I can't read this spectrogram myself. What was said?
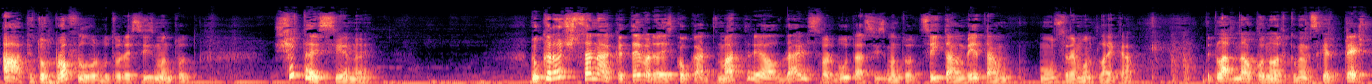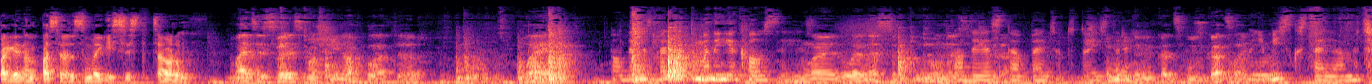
Ā, te to profilu varbūt varēs izmantot šitai sienai. Nu, karoči sanāk, ka te varēs kaut kādas materiāla daļas, varbūt tās izmantot citām vietām mūsu remonta laikā. Bet labi, nav ko notikumiem skatīt. Priekš pagaidām pasarēsim, vajag izsist caurumu. Vajadzēs vēļas mašīnu apklāt ar lēnu, Paldies, bet tu mani ieklausījies. lai, lai nesaprastu, nu, Paldies, tev beidzot tu to Tam izdarīji. ūdenim kāds pusgads, lai... Viņam izkastējām, bet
